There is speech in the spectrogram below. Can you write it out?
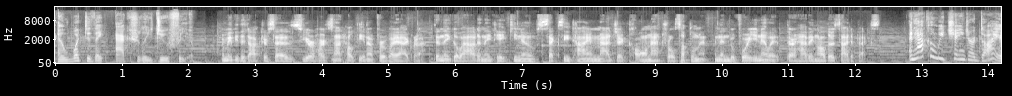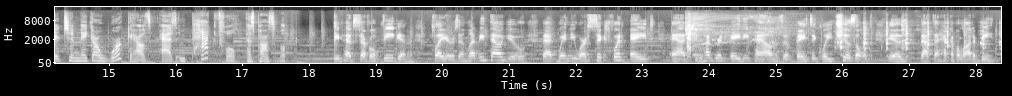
and what do they actually do for you? Or maybe the doctor says, Your heart's not healthy enough for Viagra. Then they go out and they take, you know, sexy time, magic, all natural supplement. And then before you know it, they're having all those side effects. And how can we change our diet to make our workouts as impactful as possible? We've had several vegan players, and let me tell you that when you are six foot eight and 280 pounds of basically chiseled, is that's a heck of a lot of beans.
